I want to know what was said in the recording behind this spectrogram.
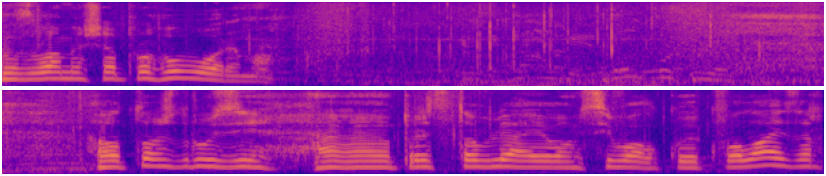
з вами ще проговоримо. Отож, друзі, е, представляю вам сівалку Equalizer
